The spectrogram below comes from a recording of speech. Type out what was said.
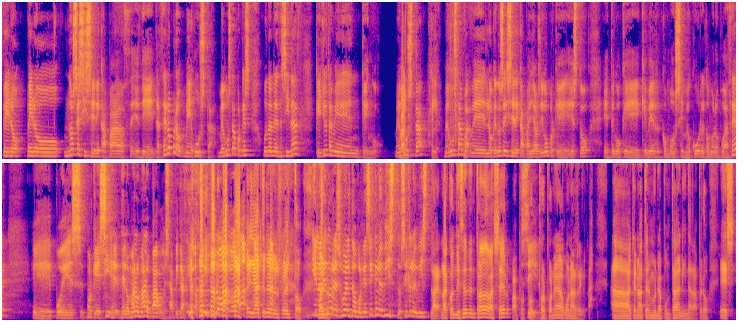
pero, pero no sé si seré capaz eh, de, de hacerlo, pero me gusta. Me gusta porque es una necesidad que yo también tengo. Me gusta, me gusta, eh, lo que no sé si seré capaz, ya os digo, porque esto eh, tengo que, ver cómo se me ocurre, cómo lo puedo hacer. Eh, pues porque sí, de lo malo malo pago esa aplicación y lo hago. ya tienes resuelto. Y lo tengo resuelto porque sí que lo he visto, sí que lo he visto. La, condición de entrada va a ser, por, poner alguna regla, ah, que no va a tener una puntada ni nada, pero es,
